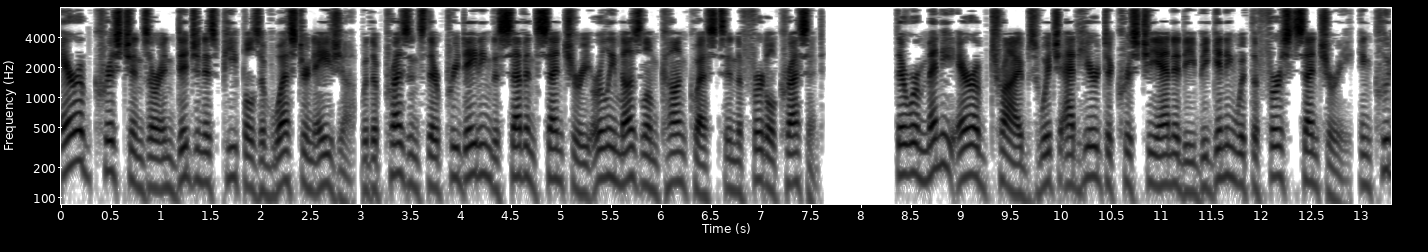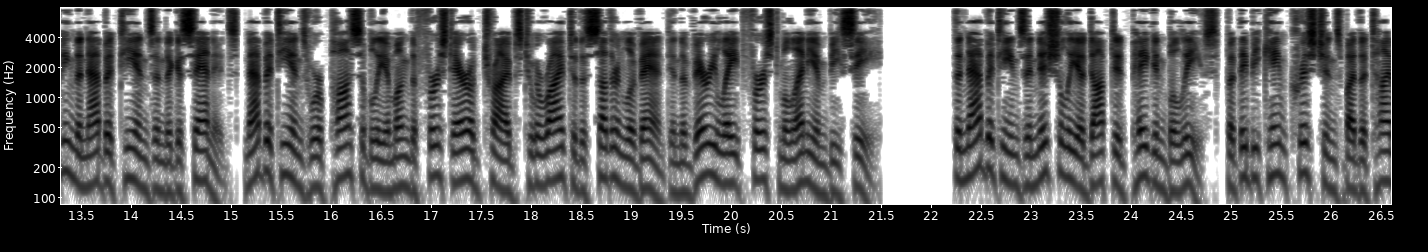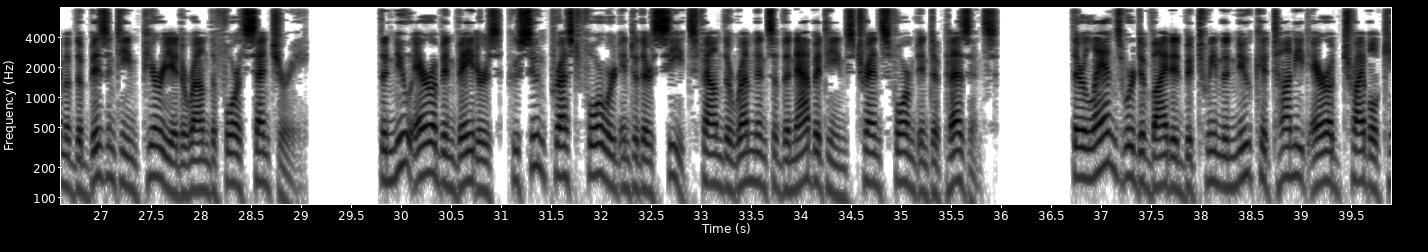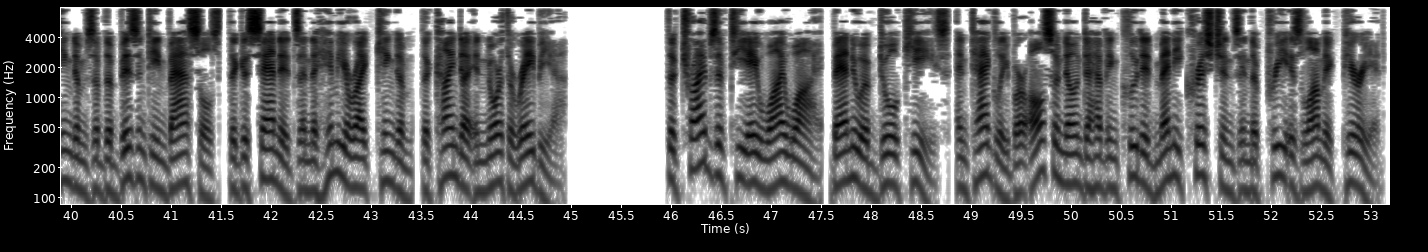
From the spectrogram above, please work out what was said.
Arab Christians are indigenous peoples of Western Asia, with a presence there predating the 7th century early Muslim conquests in the Fertile Crescent. There were many Arab tribes which adhered to Christianity beginning with the 1st century, including the Nabateans and the Ghassanids. Nabateans were possibly among the first Arab tribes to arrive to the southern Levant in the very late 1st millennium BC. The Nabateans initially adopted pagan beliefs, but they became Christians by the time of the Byzantine period around the 4th century. The new Arab invaders, who soon pressed forward into their seats found the remnants of the Nabateans transformed into peasants. Their lands were divided between the new Qahtanite Arab tribal kingdoms of the Byzantine vassals, the Ghassanids and the Himyarite kingdom, the Kinda in North Arabia. The tribes of Tayy, Banu Abdul Qis, and Taghlib are also known to have included many Christians in the pre-Islamic period.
